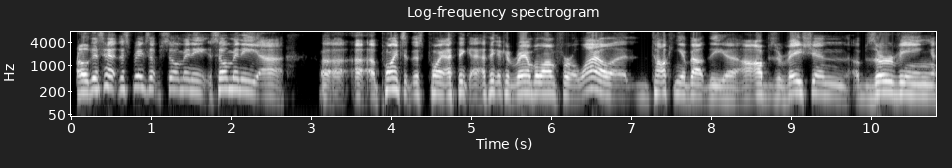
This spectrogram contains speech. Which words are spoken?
Oh, this ha- this brings up so many so many uh, uh, uh, uh, points at this point. I think I think I could ramble on for a while uh, talking about the uh, observation, observing,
